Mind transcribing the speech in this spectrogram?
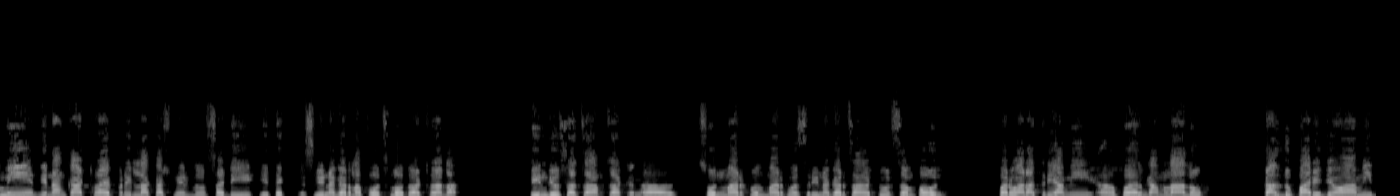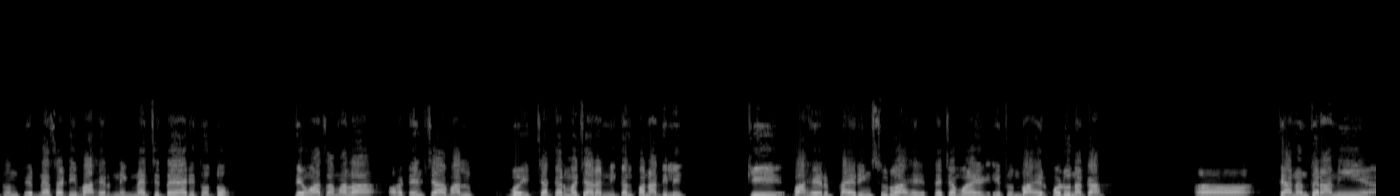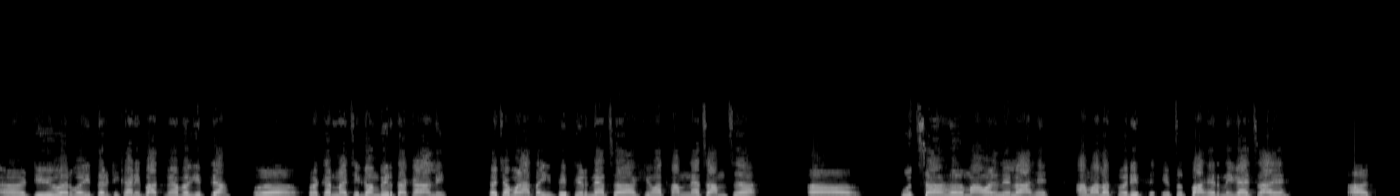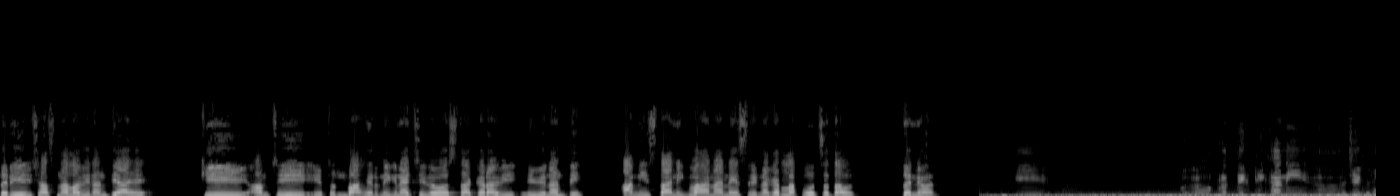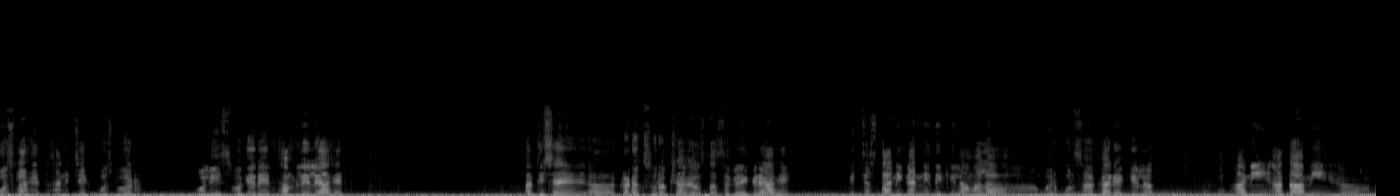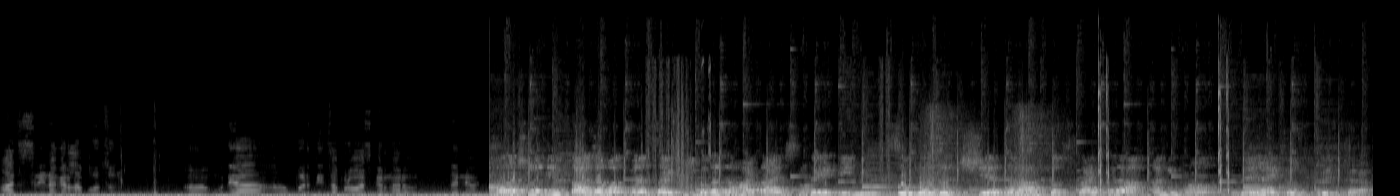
आम्ही दिनांक अठरा एप्रिलला काश्मीरसाठी इथे श्रीनगरला पोहोचलो होतो अठराला. तीन दिवसाचा आमचा सोनमार्ग गुलमार्ग व श्रीनगरचा टूर संपवून परवा रात्री आम्ही पहलगामला आलो. काल दुपारी जेव्हा आम्ही इथून फिरण्यासाठी बाहेर निघण्याची तयारीत होतो तेव्हाच आम्हाला हॉटेलच्या माल व इच्छा कर्मचाऱ्यांनी कल्पना दिली की बाहेर फायरिंग सुरू आहे त्याच्यामुळे इथून बाहेर पडू नका. त्यानंतर आम्ही टीव्हीवर व इतर ठिकाणी बातम्या बघितल्या. प्रकरणाची गंभीरता कळाली. त्याच्यामुळे आता इथे फिरण्याचा किंवा थांबण्याचा आमचा उत्साह मावळलेला आहे. आम्हाला त्वरित इथून बाहेर निघायचं आहे. तरी शासनाला विनंती आहे की आमची इथून बाहेर निघण्याची व्यवस्था करावी ही विनंती. आम्ही स्थानिक वाहनाने श्रीनगरला पोहोचत आहोत. धन्यवाद. की प्रत्येक ठिकाणी चेकपोस्ट आहेत आणि चेकपोस्टवर पोलीस वगैरे थांबलेले आहेत. अतिशय कडक सुरक्षा व्यवस्था सगळीकडे आहे. तिथच्या स्थानिकांनी देखील आम्हाला भरपूर सहकार्य केलं. आणि आता आम्ही आज श्रीनगरला पोहोचून उद्या परतीचा प्रवास करणार आहोत. धन्यवाद. महाराष्ट्रातील ताज्या बातम्यांसाठी बघत राहा टाइम्स टुडे टीव्ही सोबतच शेअर करा सबस्क्राईब करा आणि हा बेल आयकॉन प्रेस करा.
